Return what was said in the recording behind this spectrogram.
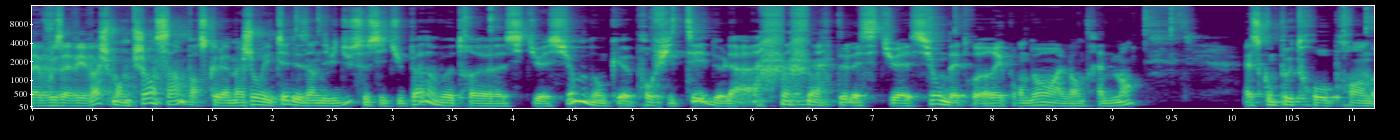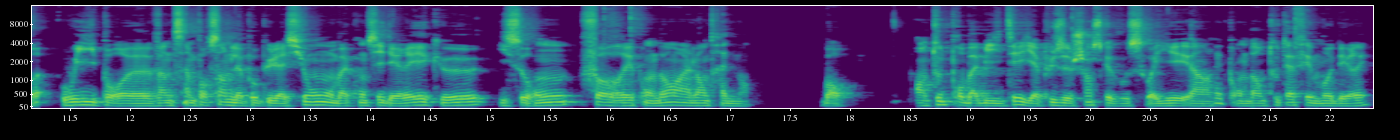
Bah, vous avez vachement de chance, hein, parce que la majorité des individus se situent pas dans votre euh, situation, donc euh, profitez de la de la situation d'être répondant à l'entraînement. Est-ce qu'on peut trop prendre? Oui, pour 25% euh, de la population, on va considérer que ils seront fort répondants à l'entraînement. Bon, en toute probabilité, il y a plus de chances que vous soyez un répondant tout à fait modéré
